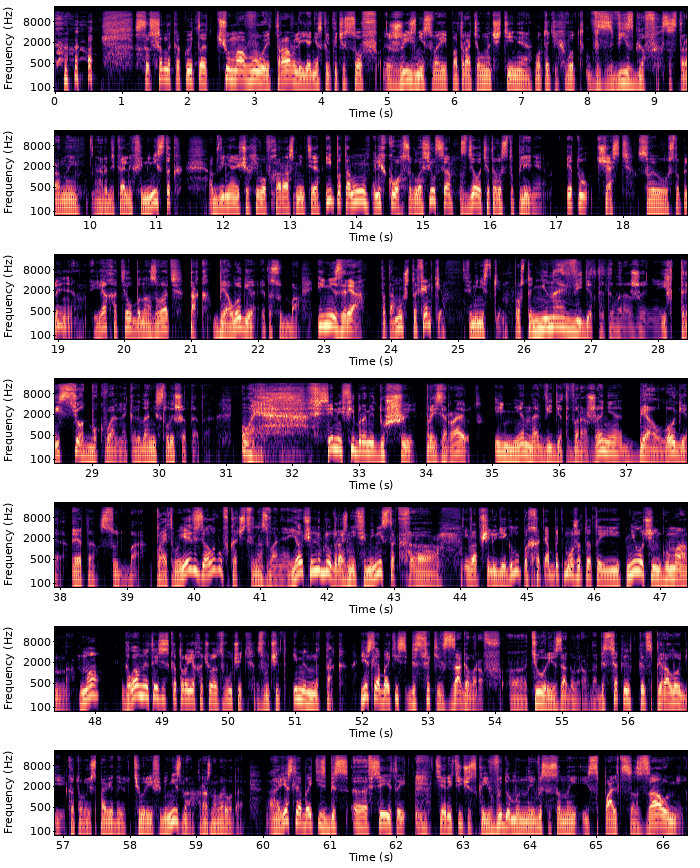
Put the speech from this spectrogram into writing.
совершенно какой-то чумовой травле. Я несколько часов жизни своей потратил на чтение вот этих вот взвизгов со стороны радикальных феминисток, обвиняющих его в харасменте, и потому легко согласился сделать это выступление. Эту часть своего выступления я хотел бы назвать так. Биология – это судьба. И не зря, потому что фемки, феминистки, просто ненавидят это выражение. Их трясет буквально, когда они слышат это. Ой, всеми фибрами души презирают и ненавидят выражение «биология – это судьба». Поэтому я и взял его в качестве названия. Я очень люблю дразнить феминисток э, и вообще людей глупых, хотя, быть может, это и не очень гуманно. Но Главный тезис, который я хочу озвучить, звучит именно так. Если обойтись без всяких заговоров, э, теорий заговоров, да, без всякой конспирологии, которую исповедуют теории феминизма разного рода, э, если обойтись без э, всей этой теоретической, выдуманной, высосанной из пальца зауми,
